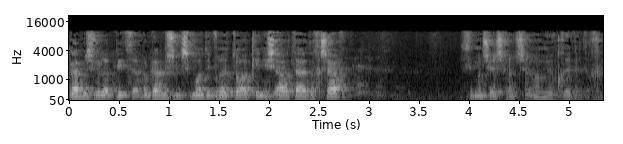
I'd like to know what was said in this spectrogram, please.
גם בשביל הפיצה, אבל גם בשביל לשמוע דברי תורה, כי נשארת עד עכשיו, סימן שיש לך נשמה מיוחדת, אחי.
